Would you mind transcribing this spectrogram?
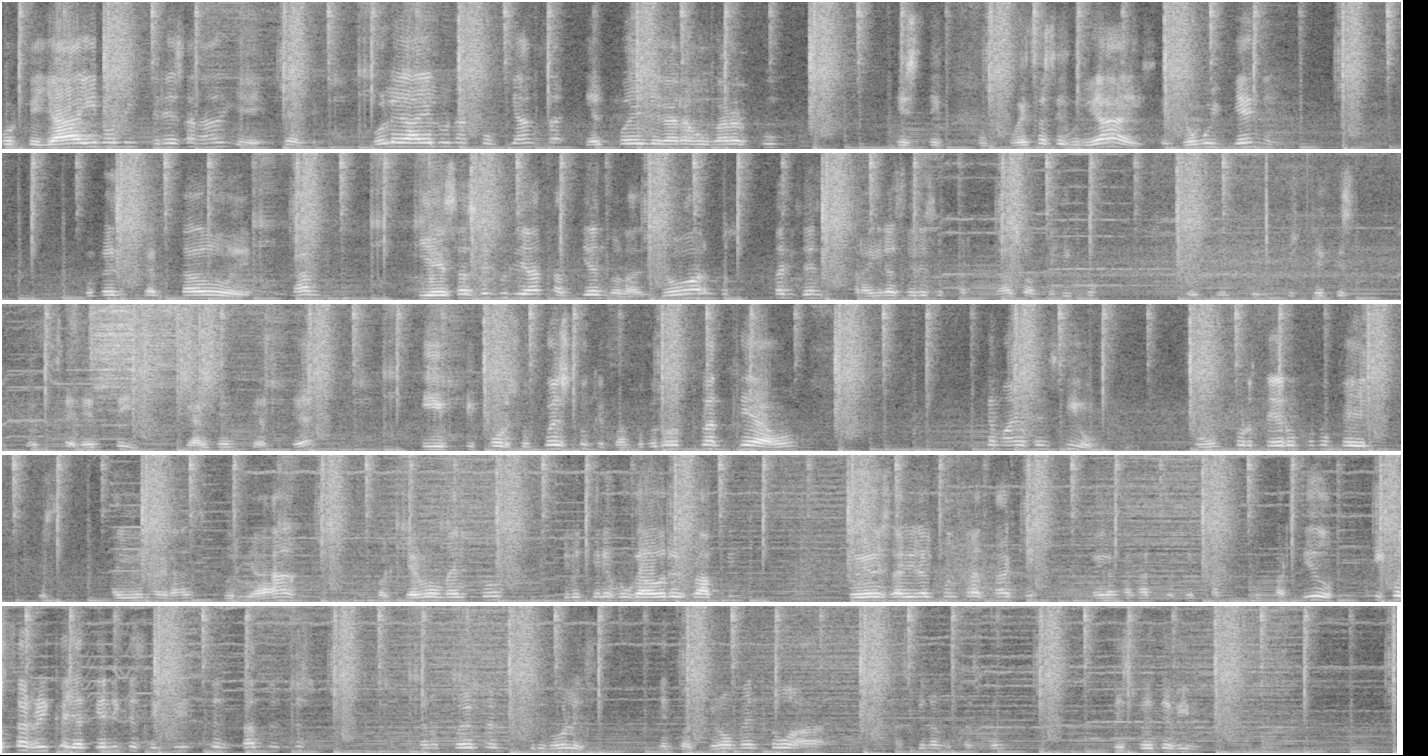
Porque ya ahí no le interesa a nadie. no le da a él una confianza y él puede llegar a jugar al fútbol este, con, esa seguridad y se vio muy bien. El, el que estado de cambio. Y esa seguridad también nos la dio a los costarricenses para ir a hacer ese partidazo a México. Que, que, es excelente y realmente es. Y, y, por supuesto que cuando uno plantea un, más defensivo, con un portero como que hay una gran seguridad. En cualquier momento, si uno tiene jugadores rápidos, puede salir al contraataque, puede ganar perfectamente partido. Y Costa Rica ya tiene que seguir intentando eso. Ya no puede permitir goles. En cualquier momento hace una anotación. Eso es de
